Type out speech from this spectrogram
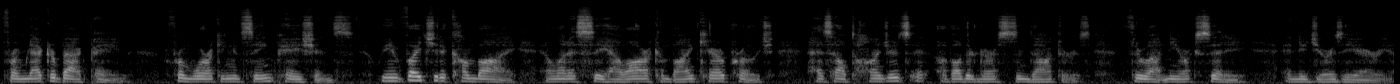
from neck or back pain from working and seeing patients, we invite you to come by and let us see how our combined care approach has helped hundreds of other nurses and doctors throughout New York City and New Jersey area.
